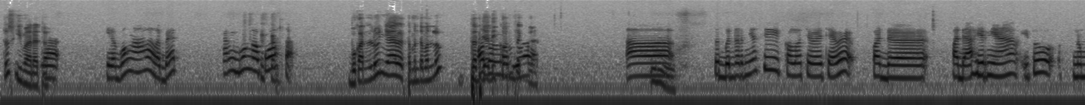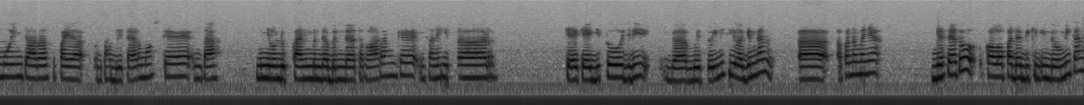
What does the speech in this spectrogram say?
Terus gimana tuh? Ya, ya gue ngalah lah, Bet. Kan gue nggak puasa. Bukan lu nyel, teman-teman lu terjadi temen konflik gua. Dong. Eh, Sebenarnya sih kalau cewek-cewek pada pada akhirnya itu nemuin cara supaya entah beli termos kek, entah menyelundupkan benda-benda terlarang kek, misalnya heater, kayak kayak gitu. Jadi nggak begitu ini sih. Lagian kan eh, apa namanya? Biasanya tuh kalau pada bikin Indomie kan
